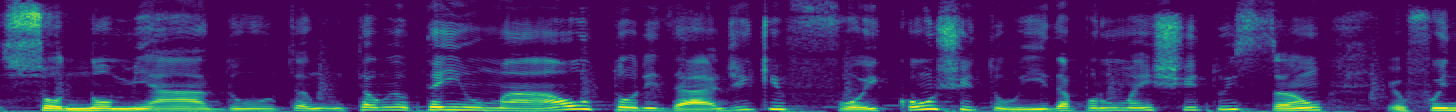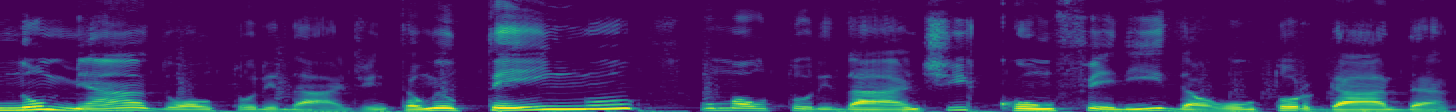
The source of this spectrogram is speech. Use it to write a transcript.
sou nomeado, então, então, eu tenho uma autoridade que foi constituída por uma instituição, eu fui nomeado autoridade, então eu tenho uma autoridade conferida ou otorgada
